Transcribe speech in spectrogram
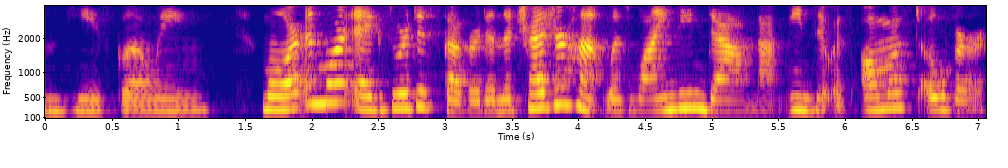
Mm, he's glowing. More and more eggs were discovered, and the treasure hunt was winding down. That means it was almost over.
